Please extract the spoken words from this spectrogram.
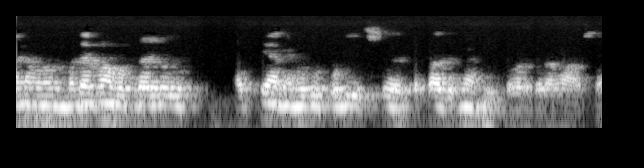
એનો મદદમાં વપરાયેલું હત્યા અને બધું પોલીસ તપાસ દરમિયાન રિકવર કરવામાં આવશે.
